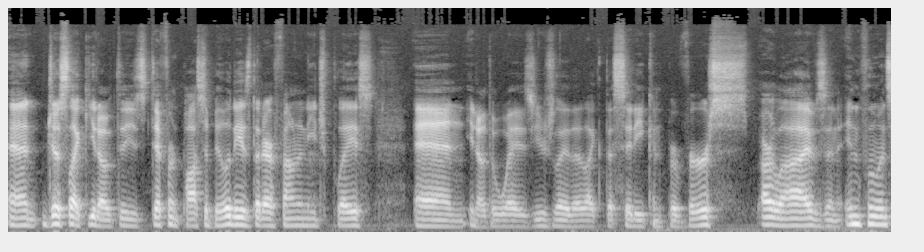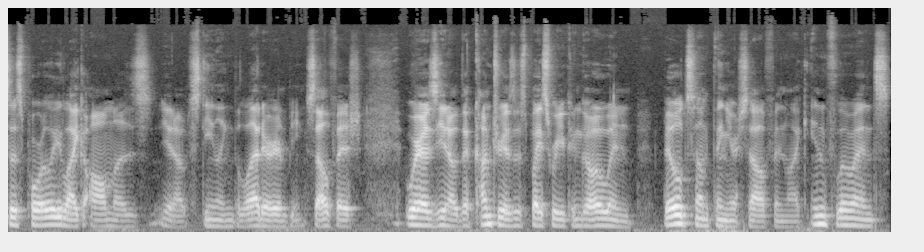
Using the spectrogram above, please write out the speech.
And just like you know these different possibilities that are found in each place and you know the ways usually that like the city can perverse our lives and influence us poorly like alma's you know stealing the letter and being selfish whereas you know the country is this place where you can go and build something yourself and like influence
